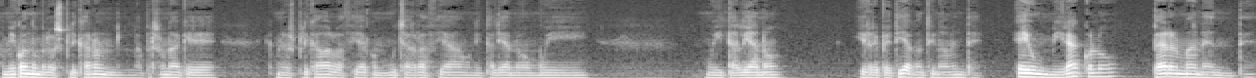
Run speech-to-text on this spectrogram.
A mí cuando me lo explicaron, la persona que, me lo explicaba lo hacía con mucha gracia, un italiano muy, muy italiano, y repetía continuamente, es un milagro permanente.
